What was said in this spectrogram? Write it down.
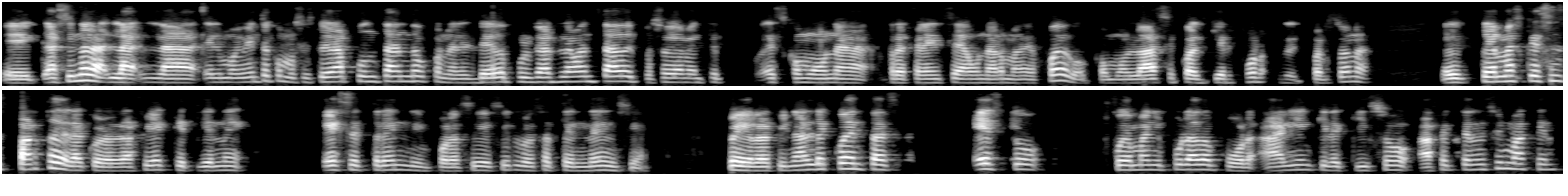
eh, haciendo el movimiento como si estuviera apuntando con el dedo pulgar levantado y pues obviamente es como una referencia a un arma de fuego, como lo hace cualquier persona. El tema es que esa es parte de la coreografía que tiene ese trending, por así decirlo, esa tendencia. Pero al final de cuentas, esto fue manipulado por alguien que le quiso afectar en su imagen,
